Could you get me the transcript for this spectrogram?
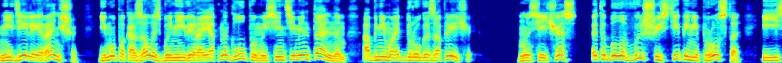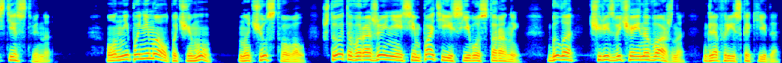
Недели раньше ему показалось бы невероятно глупым и сентиментальным обнимать друга за плечи. Но сейчас это было в высшей степени просто и естественно. Он не понимал, почему, но чувствовал, что это выражение симпатии с его стороны было чрезвычайно важно для Фриска Кида.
